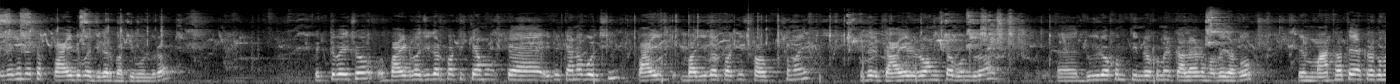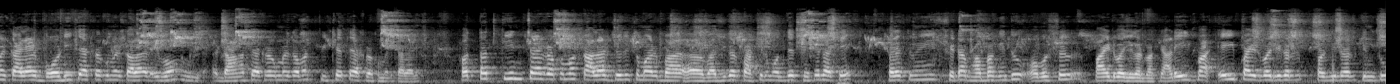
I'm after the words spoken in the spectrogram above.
এটা কিন্তু একটা পাইট বাজিকার পাখি বন্ধুরা। দেখতে পেয়েছ? পাইট বাজিকার পাখি কেমন এটা কেন বলছি? পাইট বাজিকার পাখি সবসময় এদের গায়ের রঙটা বন্ধুরা দুই রকম, তিন রকমের কালার হবে, দেখো। মাথাতে এক রকমের কালার বডিতে এক রকমের কালার এবং ডানাতে এক রকমের কালার পিঠেতে এক রকমের কালার অর্থাৎ তিন, চার রকমের কালার যদি তোমার বাজিকার পাখির মধ্যে থেকে থাকে, তাহলে তুমি সেটা ভাববা কিন্তু অবশ্যই পাইট বাজিকার পাখি। আর এই এই পাইট বাজিকার পাখিটার কিন্তু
